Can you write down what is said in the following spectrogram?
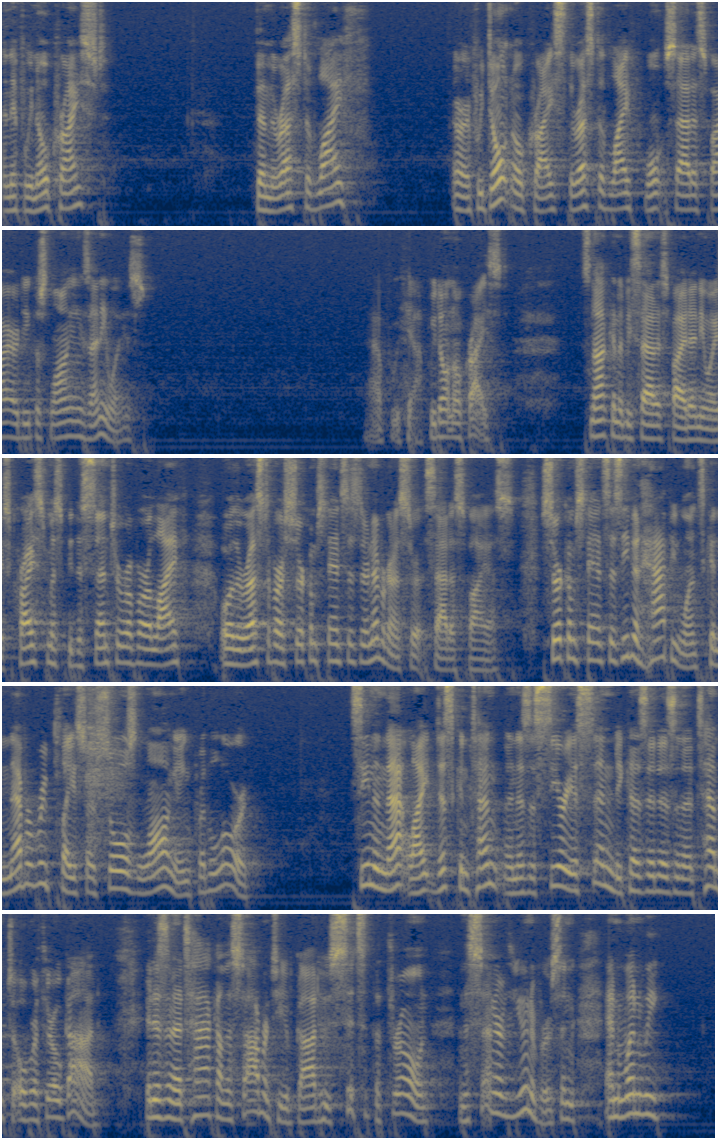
And if we know Christ, then the rest of life, or if we don't know Christ, the rest of life won't satisfy our deepest longings, anyways if we, if we don't know Christ. It's not going to be satisfied anyways. Christ must be the center of our life, or the rest of our circumstances, they're never going to satisfy us. Circumstances, even happy ones, can never replace our soul's longing for the Lord. Seen in that light, discontentment is a serious sin because it is an attempt to overthrow God. It is an attack on the sovereignty of God who sits at the throne in the center of the universe. And, and when we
